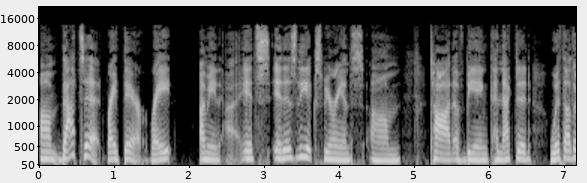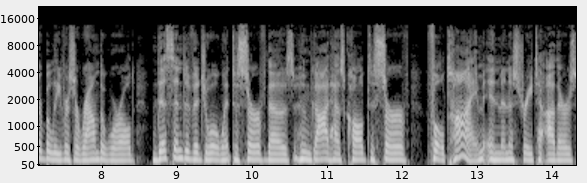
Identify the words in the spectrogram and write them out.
Um, that's it right there, right? I mean, it's it is the experience, um, Todd, of being connected with other believers around the world. This individual went to serve those whom God has called to serve full time in ministry to others,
